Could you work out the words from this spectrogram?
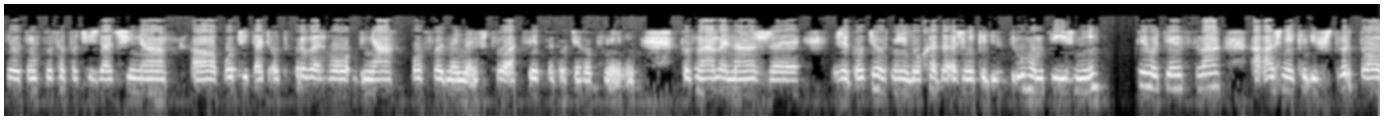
Tehotenstvo sa totiž začína uh, počítať od prvého dňa poslednej menštruácie pred otehotnením. To znamená, že, že k otehotneniu dochádza až niekedy v druhom týždni tehotenstva a až niekedy v štvrtom,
